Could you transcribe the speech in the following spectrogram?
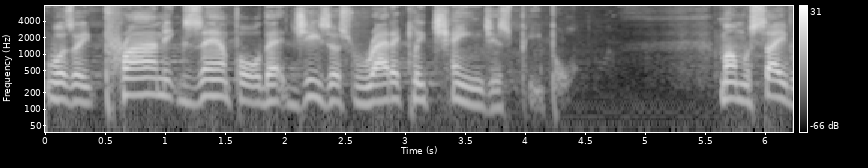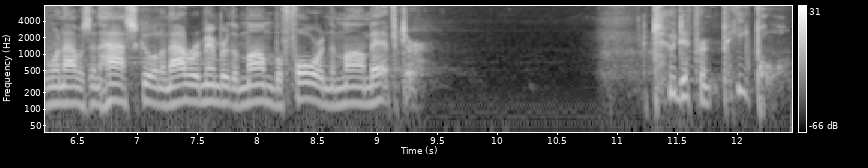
was a prime example that Jesus radically changes people. Mom was saved when I was in high school, and I remember the mom before and the mom after. Two different people.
